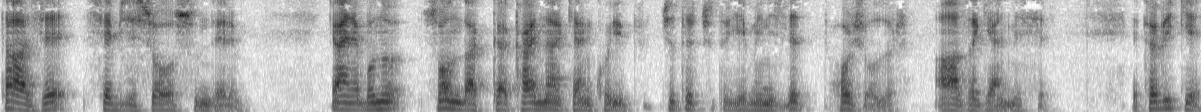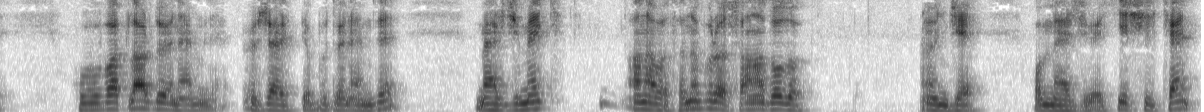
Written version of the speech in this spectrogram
taze sebzesi olsun derim. Yani bunu son dakika kaynarken koyup çıtır çıtır yemeniz de hoş olur ağza gelmesi. E tabii ki hububatlar da önemli. Özellikle bu dönemde mercimek ana vatanı burası Anadolu. Önce o mercimek yeşilken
